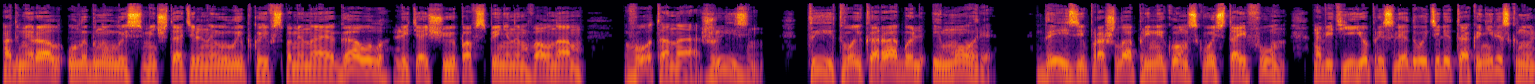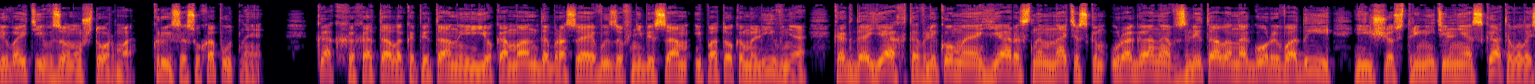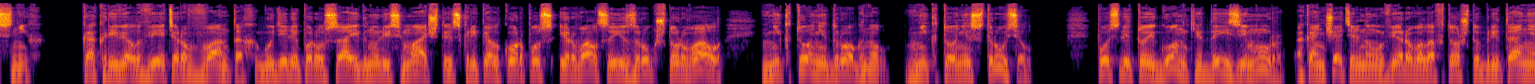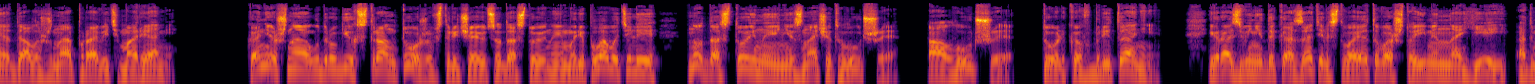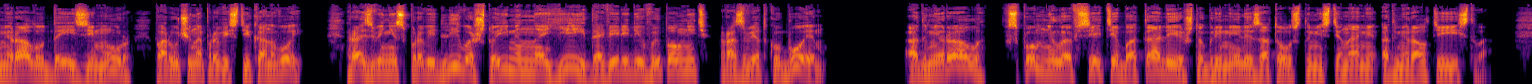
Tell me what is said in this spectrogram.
Адмирал улыбнулась мечтательной улыбкой, вспоминая Гаул, летящую по вспененным волнам. «Вот она, жизнь. Ты, твой корабль и море. Дейзи прошла прямиком сквозь тайфун, а ведь ее преследователи так и не рискнули войти в зону шторма, крысы сухопутные. Как хохотала капитан и ее команда, бросая вызов небесам и потокам ливня, когда яхта, влекомая яростным натиском урагана, взлетала на горы воды и еще стремительнее скатывалась с них. Как ревел ветер в вантах, гудели паруса и гнулись мачты, скрипел корпус и рвался из рук штурвал. Никто не дрогнул, никто не струсил. После той гонки Дейзи Мур окончательно уверовала в то, что Британия должна править морями. Конечно, у других стран тоже встречаются достойные мореплаватели, но достойные не значит лучшие, а лучшие только в Британии. И разве не доказательство этого, что именно ей, адмиралу Дейзи Мур, поручено провести конвой? Разве не справедливо, что именно ей доверили выполнить разведку боем? Адмирал вспомнила все те баталии, что гремели за толстыми стенами адмиралтейства.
